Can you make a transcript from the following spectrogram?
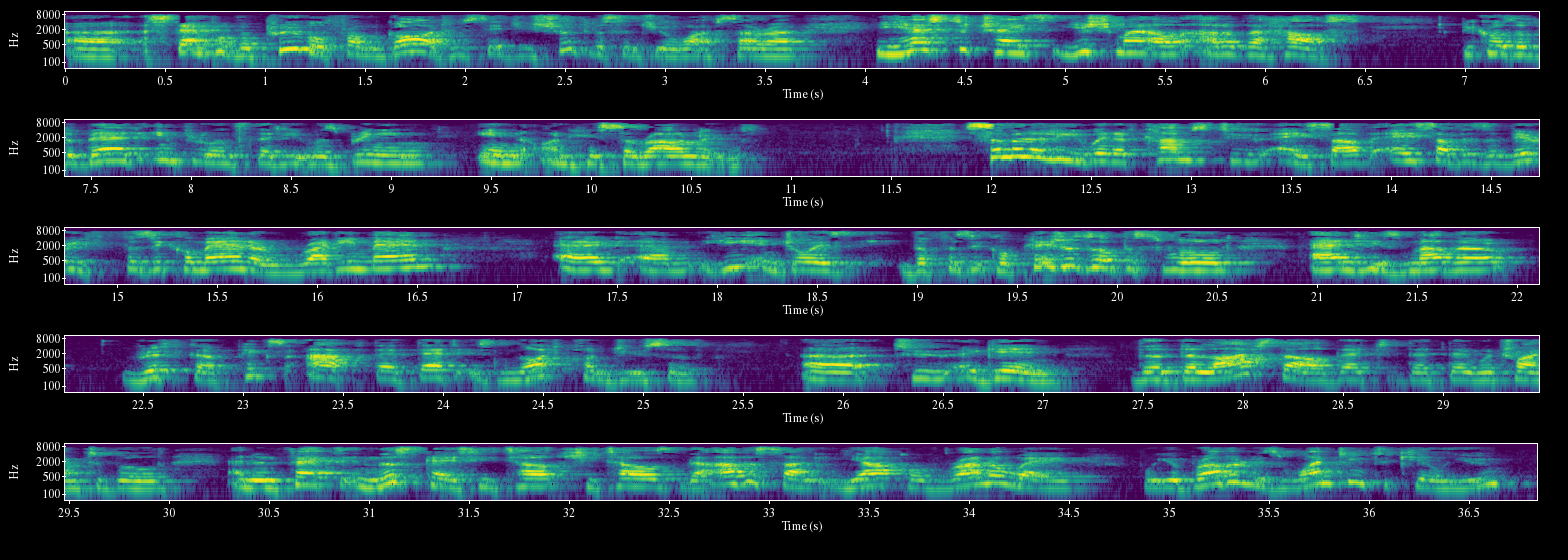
uh, stamp of approval from God who said you should listen to your wife Sarah, he has to chase Ishmael out of the house because of the bad influence that he was bringing in on his surroundings. Similarly, when it comes to Esav, Esav is a very physical man, a ruddy man, and um, he enjoys the physical pleasures of this world, and his mother Rivka picks up that that is not conducive uh, to again the the lifestyle that that they were trying to build. And in fact, in this case, he tells she tells the other son Yaakov, run away, for your brother is wanting to kill you,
